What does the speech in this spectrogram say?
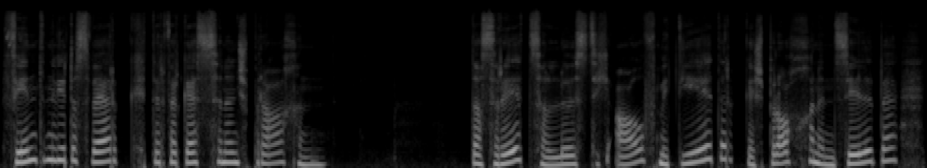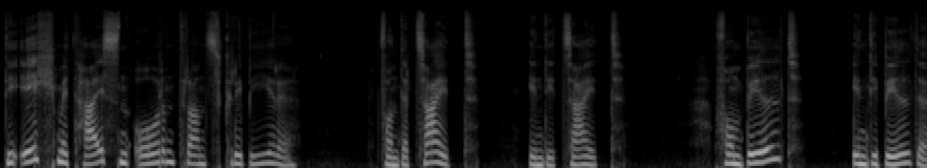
Finden wir das Werk der vergessenen Sprachen? Das Rätsel löst sich auf mit jeder gesprochenen Silbe, die ich mit heißen Ohren transkribiere. Von der Zeit in die Zeit, vom Bild in die Bilder,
